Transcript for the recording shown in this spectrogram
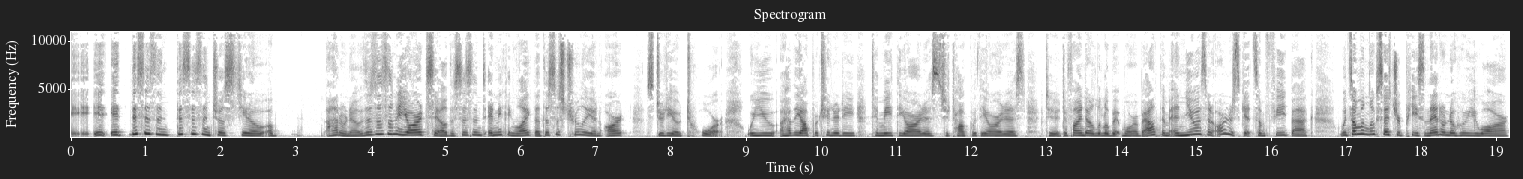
it, it this isn't this isn't just you know a I don't know. This isn't a yard sale. This isn't anything like that. This is truly an art studio tour where you have the opportunity to meet the artist, to talk with the artist, to, to find out a little bit more about them. And you, as an artist, get some feedback. When someone looks at your piece and they don't know who you are,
